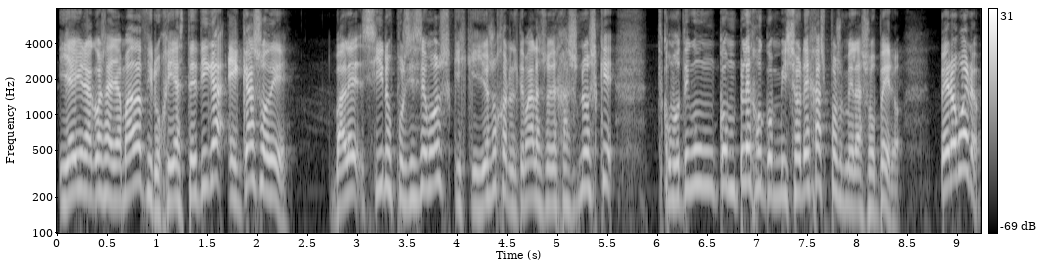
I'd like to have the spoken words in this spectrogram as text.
Y hay una cosa llamada cirugía estética en caso de. ¿Vale? Si nos pusiésemos quisquillosos con el tema de las orejas. No es que, como tengo un complejo con mis orejas, pues me las opero. Pero bueno,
